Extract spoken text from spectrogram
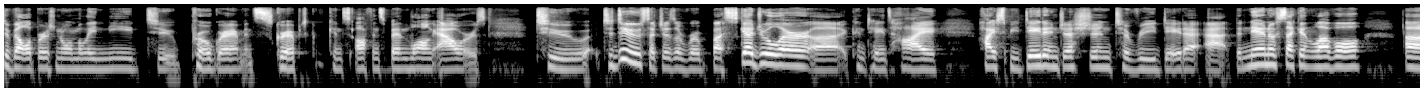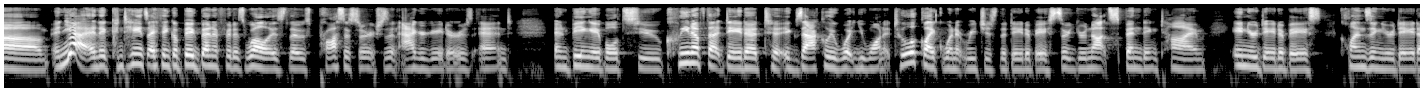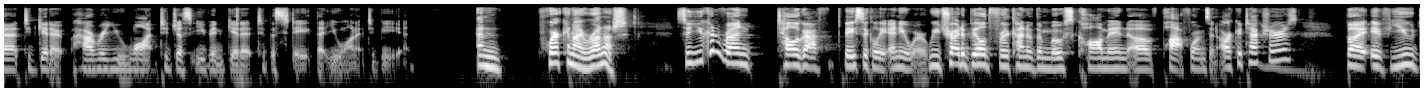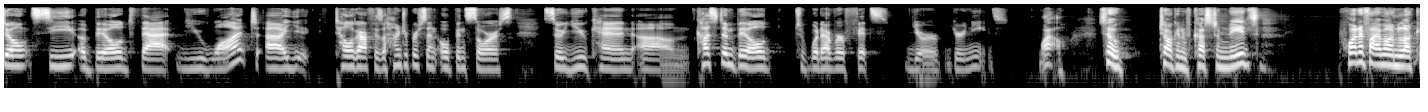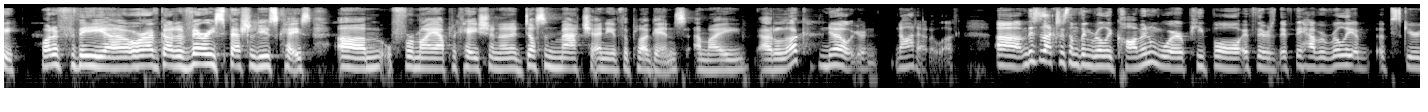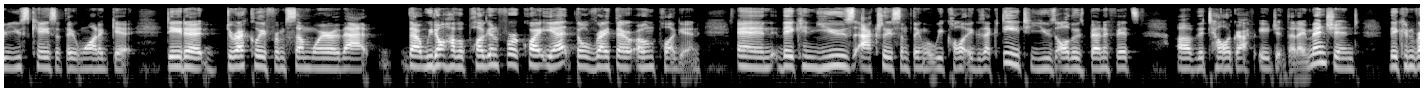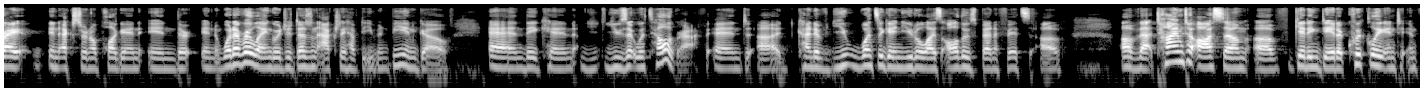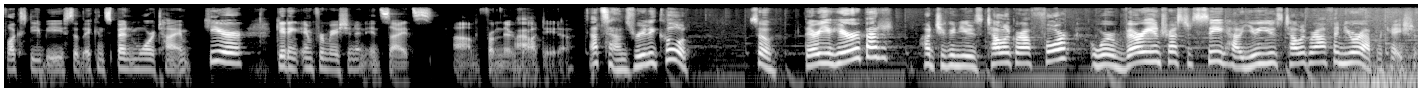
developers normally need to program and script, can often spend long hours to, to do, such as a robust scheduler, uh, contains high, high-speed data ingestion to read data at the nanosecond level, um, and yeah, and it contains, I think, a big benefit as well is those processors and aggregators and, and being able to clean up that data to exactly what you want it to look like when it reaches the database. So you're not spending time in your database cleansing your data to get it however you want to just even get it to the state that you want it to be in. And where can I run it? So you can run Telegraf basically anywhere. We try to build for kind of the most common of platforms and architectures. But if you don't see a build that you want, uh, you, Telegraf is 100% open source, so you can um, custom build to whatever fits your, your needs. Wow. So talking of custom needs, what if I'm unlucky? What if the, uh, or I've got a very special use case um, for my application and it doesn't match any of the plugins. Am I out of luck? No, you're not out of luck. Um, this is actually something really common where people, if there's, if they have a really obscure use case, if they want to get data directly from somewhere that, that we don't have a plugin for quite yet, they'll write their own plugin. And they can use actually something what we call execd to use all those benefits of the Telegraf agent that I mentioned. They can write an external plugin in their in whatever language. It doesn't actually have to even be in Go, and they can use it with Telegraf and uh, kind of you, once again utilize all those benefits of of that time to awesome of getting data quickly into InfluxDB so they can spend more time here getting information and insights um, from their wow. raw data. That sounds really cool. So there you hear about it, what you can use Telegraf for. We're very interested to see how you use Telegraf in your application.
